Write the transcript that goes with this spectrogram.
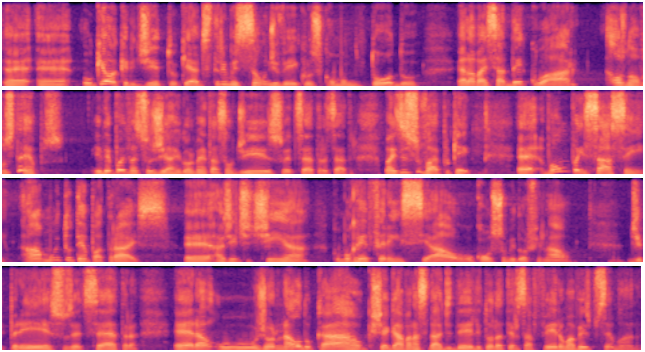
é, é, o que eu acredito é que a distribuição de veículos como um todo ela vai se adequar aos novos tempos. E depois vai surgir a regulamentação disso, etc, etc. Mas isso vai, porque é, vamos pensar assim, há muito tempo atrás, é, a gente tinha como referencial o consumidor final de preços, etc., era o jornal do carro que chegava na cidade dele toda terça-feira, uma vez por semana.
